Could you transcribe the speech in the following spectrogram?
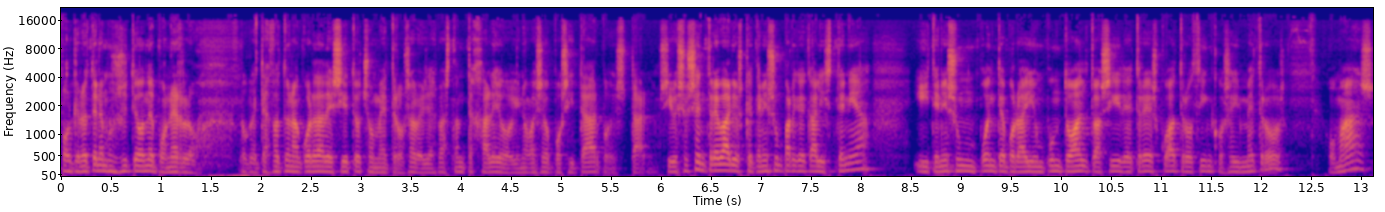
porque no tenemos un sitio donde ponerlo, porque te falta una cuerda de 7-8 metros, ¿sabes? Ya es bastante jaleo y no vais a opositar, pues tal. Si sois entre varios que tenéis un parque de calistenia y tenéis un puente por ahí, un punto alto así de 3, 4, 5, 6 metros o más,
